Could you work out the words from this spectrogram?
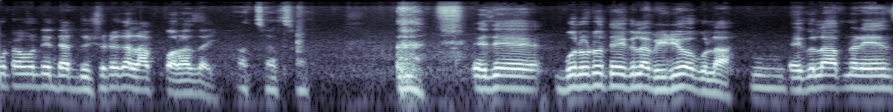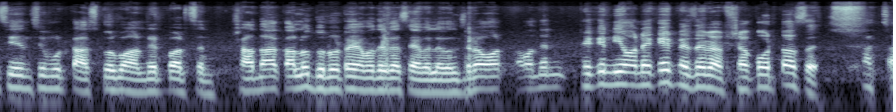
মোটামুটি দেড় দুইশো টাকা লাভ করা যায়। আচ্ছা আচ্ছা। এই যে ব্লুটুথ এগুলা ভিডিও গুলা হুম, এগুলা আপনার এনসি এনসি মোড কাজ করব হান্ড্রেড পার্সেন্ট সাদা কালো দুটোটাই আমাদের কাছে অ্যাভেলেবেল যেটা আমাদের থেকে নিয়ে অনেকেই পেজে ব্যবসা করতেছে। আছে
